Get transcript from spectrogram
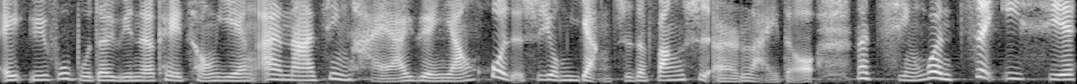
哎，渔夫捕的鱼呢，可以从沿岸啊、近海啊、远洋，或者是用养殖的方式而来的哦。那请问这一些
